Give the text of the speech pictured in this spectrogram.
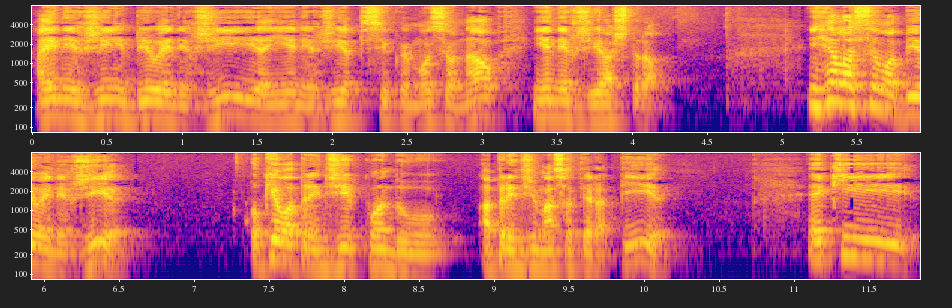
a energia em bioenergia, em energia psicoemocional e energia astral. Em relação à bioenergia, o que eu aprendi quando aprendi massoterapia é que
